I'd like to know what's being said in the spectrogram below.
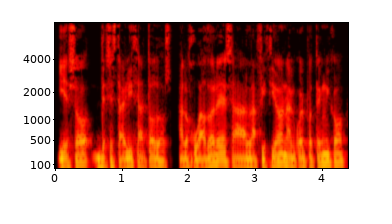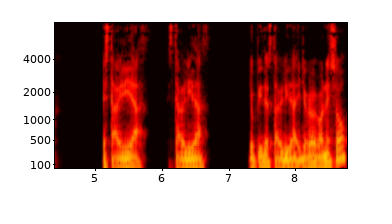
Y eso desestabiliza a todos, a los jugadores, a la afición, al cuerpo técnico. Estabilidad, estabilidad. Yo pido estabilidad. Y yo creo que con eso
